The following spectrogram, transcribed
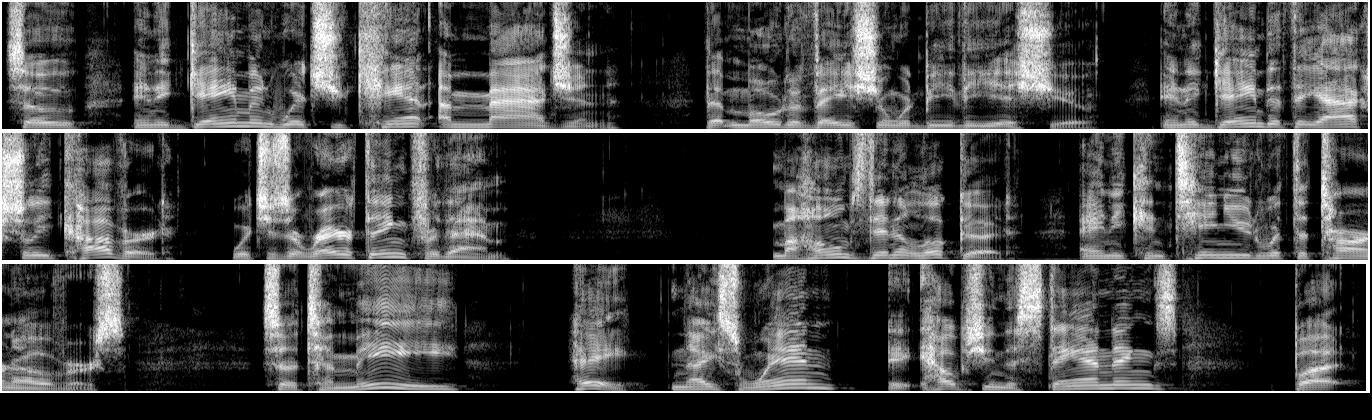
So, in a game in which you can't imagine that motivation would be the issue, in a game that they actually covered, which is a rare thing for them, Mahomes didn't look good and he continued with the turnovers. So to me, hey, nice win. It helps you in the standings, but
